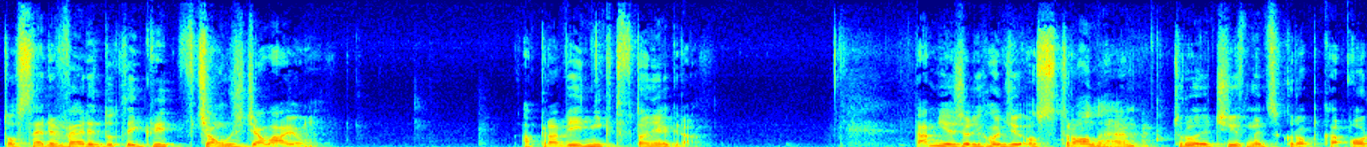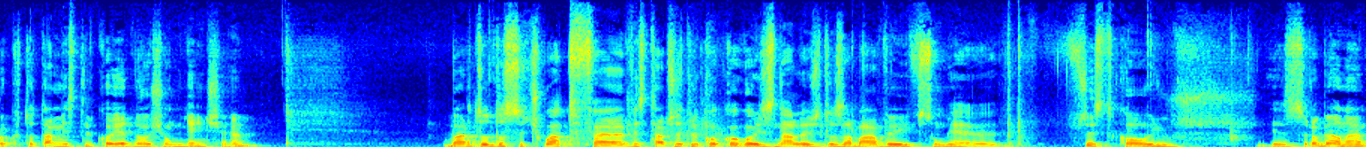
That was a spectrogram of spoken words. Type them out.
to serwery do tej gry wciąż działają. A prawie nikt w to nie gra. Tam, jeżeli chodzi o stronę trueachievements.org, to tam jest tylko jedno osiągnięcie. Bardzo dosyć łatwe, wystarczy tylko kogoś znaleźć do zabawy i w sumie wszystko już jest zrobione.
